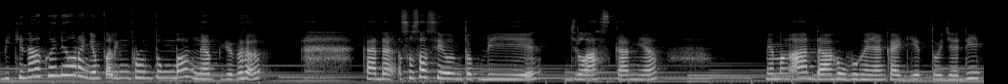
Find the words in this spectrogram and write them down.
bikin aku ini orang yang paling beruntung banget gitu. Kadang susah sih untuk dijelaskan ya. Memang ada hubungan yang kayak gitu. Jadi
